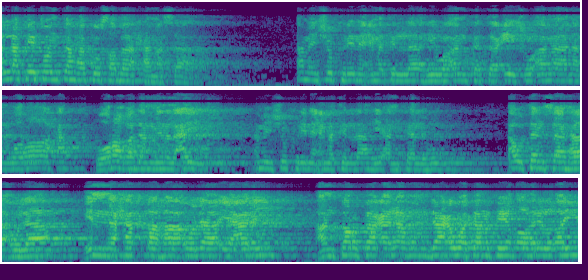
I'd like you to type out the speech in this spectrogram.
التي تنتهك صباح مساء. أمن شكر نعمة الله وأنت تعيش أمانا وراحة ورغدا من العيش أمن شكر نعمة الله أن تلهو أو تنسى هؤلاء. إن حق هؤلاء عليك أن ترفع لهم دعوة في ظهر الغيب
